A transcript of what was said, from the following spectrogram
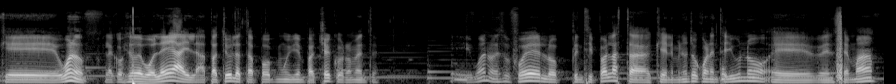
que, bueno, la cogió de volea y la pateó y la tapó muy bien Pacheco, realmente. Y bueno, eso fue lo principal hasta que en el minuto 41 eh, Benzema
